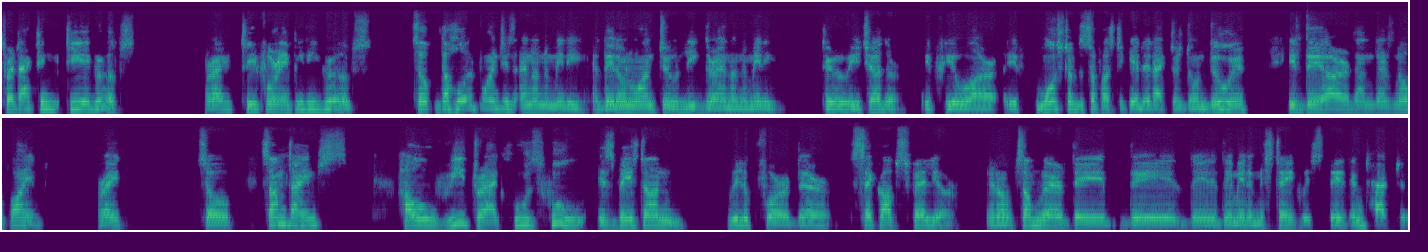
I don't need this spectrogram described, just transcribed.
threat acting TA groups, right? Three, four APT groups. So the whole point is anonymity. They don't want to leak their anonymity to each other. If you are, if most of the sophisticated actors don't do it, if they are, then there's no point, right? So sometimes how we track who's who is based on we look for their SecOps failure. You know, somewhere they they they they made a mistake which they didn't have to,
